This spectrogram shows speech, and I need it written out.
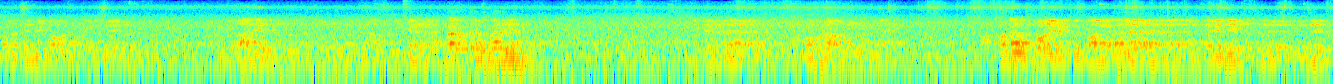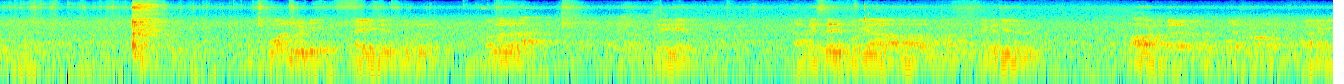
வடசென்னை மாவட்டம் வந்து ராஜேந்திரன் நான் நிற்கிறேன் உட்காரு உட்காரு உட்காருங்க. ஓப்பன் ஆகணுங்க அப்போ தான் ஃபோனை எடுத்து வந்து மெசேஜ் பண்ணுறாங்க ஃபோன் பண்ணி தயவுசெய்து சொல்லு சொல்லலடா. தெரியாது நான் மெசேஜ் போடியும் நெகஜீவன் மாவட்ட தலைவர் பேசுகிறேன் எனக்கு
